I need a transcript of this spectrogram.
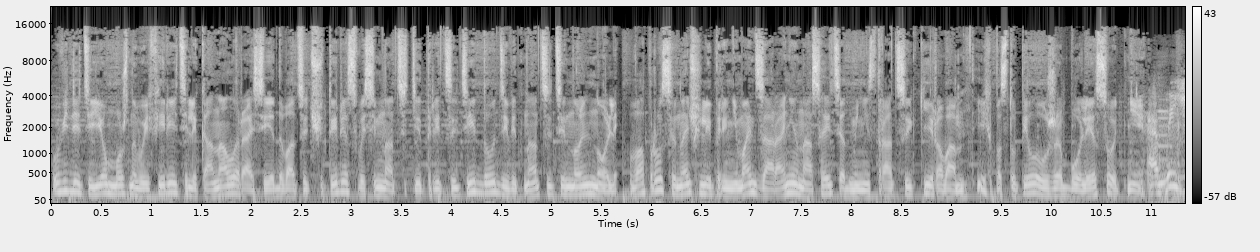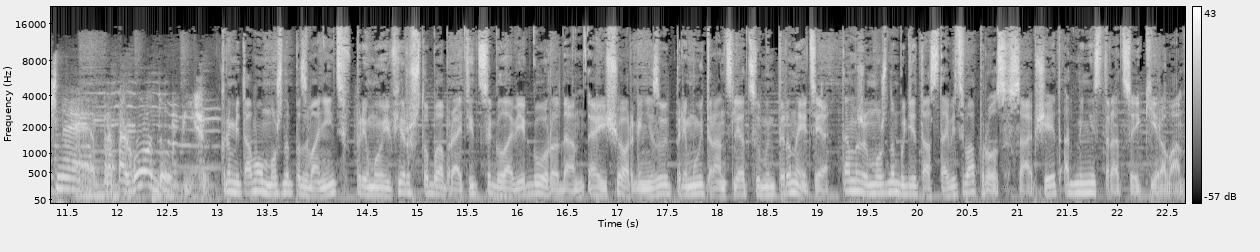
Увидеть ее можно в эфире телеканала «Россия-24» с 18.30 до 19.00. Вопросы начали принимать заранее на сайте администрации Кирова. Их поступило уже более сотни. Обычно про погоду пишут. Кроме того, можно позвонить в прямой эфир, чтобы обратиться к главе города. А еще организуют прямую трансляцию в интернете. Там же можно будет оставить вопрос, сообщает администрация Кирова.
